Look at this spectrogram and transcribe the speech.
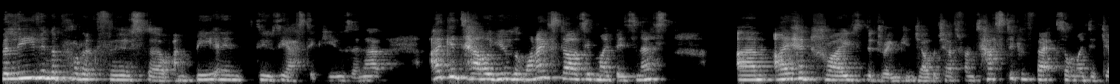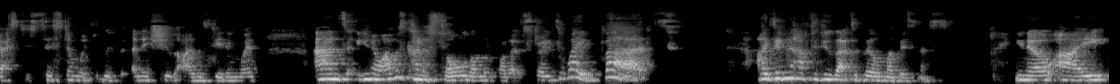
Believe in the product first though and be an enthusiastic user. Now, I can tell you that when I started my business, um, I had tried the drinking gel, which has fantastic effects on my digestive system, with, with an issue that I was dealing with. And, you know, I was kind of sold on the product straight away, but I didn't have to do that to build my business. You know, I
